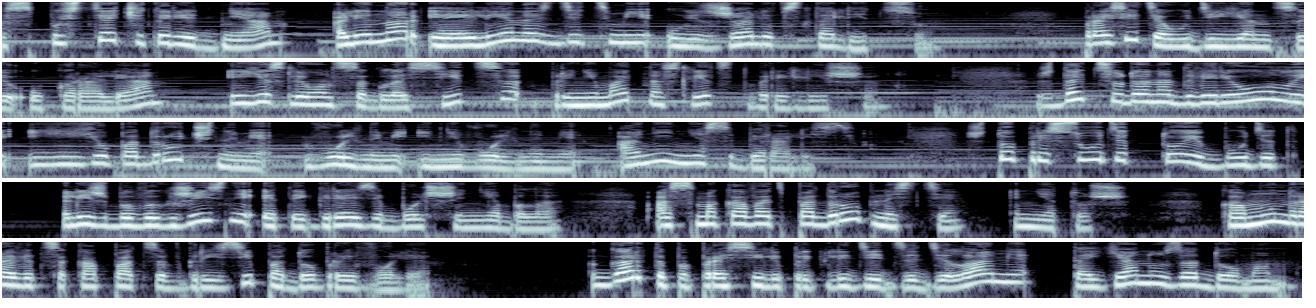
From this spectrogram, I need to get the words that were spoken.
Спустя четыре дня Алинар и Елена с детьми уезжали в столицу. Просить аудиенции у короля, и если он согласится, принимать наследство Релиша. Ждать суда над Вериолой и ее подручными, вольными и невольными, они не собирались. Что присудят, то и будет, лишь бы в их жизни этой грязи больше не было. А смаковать подробности нет уж. Кому нравится копаться в грязи по доброй воле. Гарта попросили приглядеть за делами, Таяну за домом.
